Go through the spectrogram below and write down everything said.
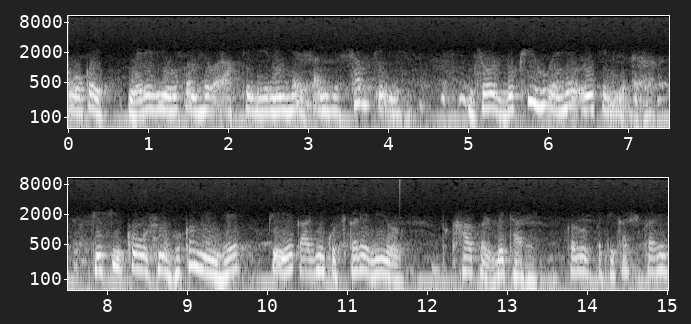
वो कोई मेरे लिए हुक्म है और आपके लिए नहीं है, ऐसा नहीं है। सबके लिए जो दुखी हुए हैं, उनके लिए। किसी को उसमें हुक्म नहीं है कि एक आदमी कुछ करे नहीं और खाकर बैठा रहे करोड़पति का कर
